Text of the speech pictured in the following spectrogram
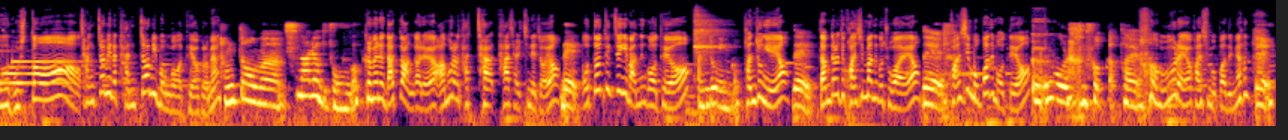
와 멋있다. 장점이나 단점이 뭔 것 같아요? 그러면? 장점은 친화력이 좋은 거? 그러면은 낯도 안 가려요? 아무랑 다 잘 친해져요? 네. 어떤 특징이 맞는 것 같아요? 안종인 거? 관종이에요? 네. 남들한테 관심 받는 거 좋아해요? 네. 관심 못 받으면 어때요? 좀 우울한 것 같아요. 우울해요? 관심 못 받으면? 네.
